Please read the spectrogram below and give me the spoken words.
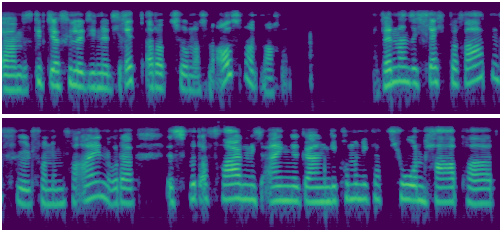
ähm, es gibt ja viele, die eine Direktadoption aus dem Ausland machen wenn man sich schlecht beraten fühlt von einem Verein oder es wird auf Fragen nicht eingegangen, die Kommunikation hapert,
